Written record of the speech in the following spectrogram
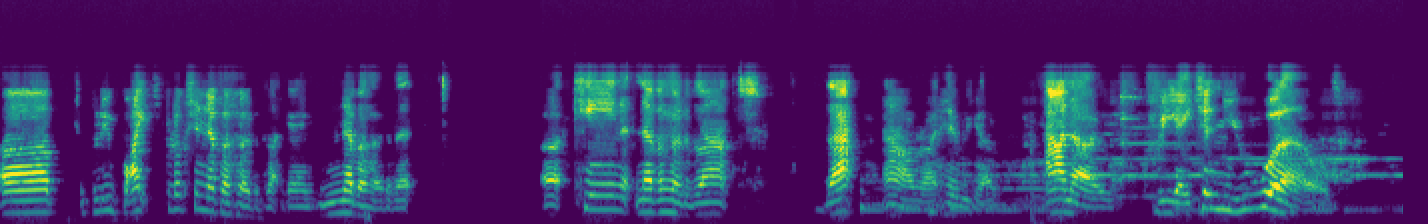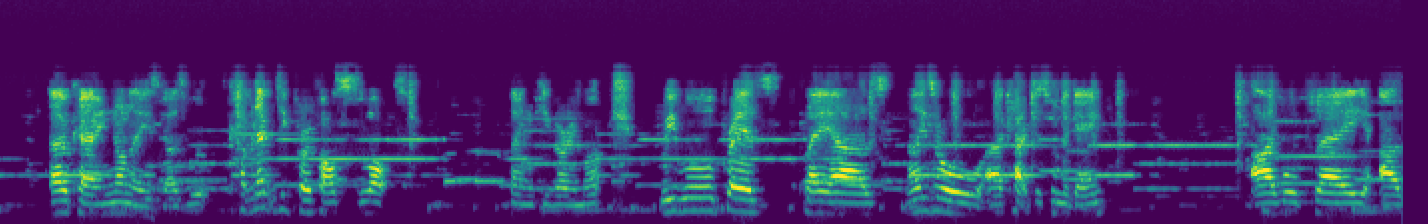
Uh, Blue Bytes Production. Never heard of that game. Never heard of it. Uh, Keen. Never heard of that. That. Alright, here we go. Anno. Create a new world. Okay, none of these guys. We'll have an empty profile slot. Thank you very much. We will play as, play as now these are all uh, characters from the game. I will play as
